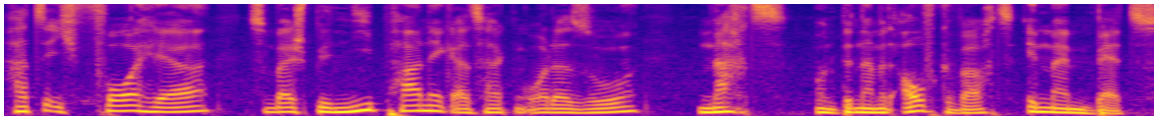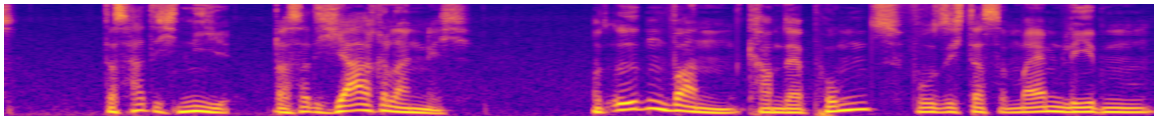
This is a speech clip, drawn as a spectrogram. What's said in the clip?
hatte ich vorher zum Beispiel nie Panikattacken oder so, nachts und bin damit aufgewacht in meinem Bett. Das hatte ich nie. Das hatte ich jahrelang nicht. Und irgendwann kam der Punkt, wo sich das in meinem Leben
